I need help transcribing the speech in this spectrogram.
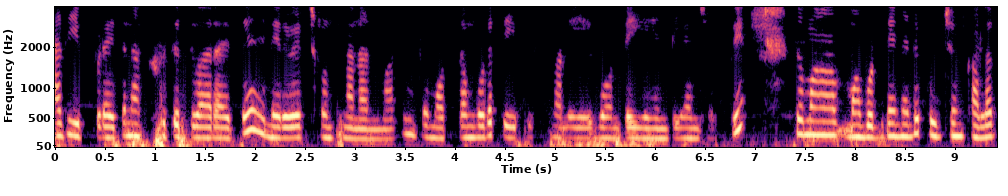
అది ఇప్పుడైతే నా కూతురు ద్వారా అయితే నెరవేర్చుకుంటున్నాను అనమాట ఇంకా మొత్తం కూడా తీపిస్తున్నాను ఏ బాగుంటాయి ఏంటి అని అని చెప్పి. సో మా మా బొడ్డుది ఏంటంటే కొంచెం కలర్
